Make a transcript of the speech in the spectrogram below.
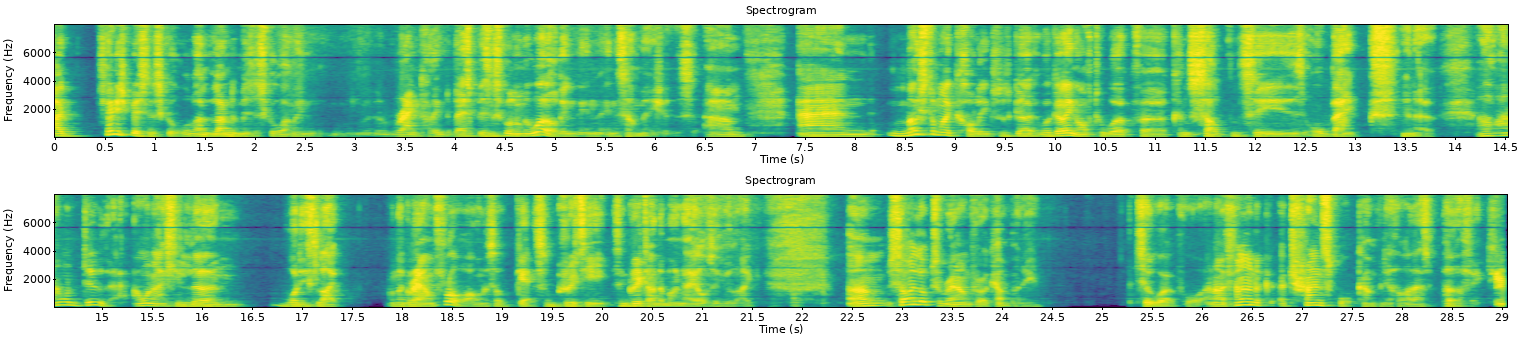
I finished business school, London Business School. I mean, ranked, I think, the best business school in the world in, in, in some measures. Um, and most of my colleagues was go, were going off to work for consultancies or banks, you know. I, thought, I don't want to do that. I want to actually learn what it's like on the ground floor. I want to sort of get some gritty, some grit under my nails, if you like. Um, so I looked around for a company to work for, and I found a, a transport company. I thought, oh, that's perfect.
